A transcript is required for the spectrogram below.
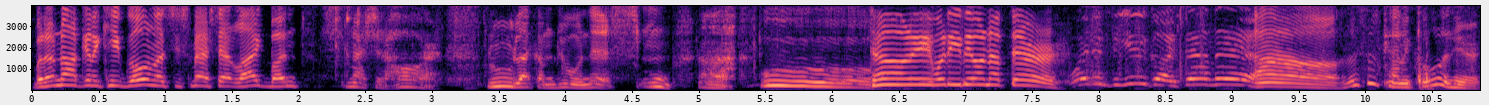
But I'm not gonna keep going unless you smash that like button. Smash it hard. Ooh, like I'm doing this. Mm, ah, ooh. Tony, what are you doing up there? Waiting for you guys down there. Oh, this is kind of cool in here.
